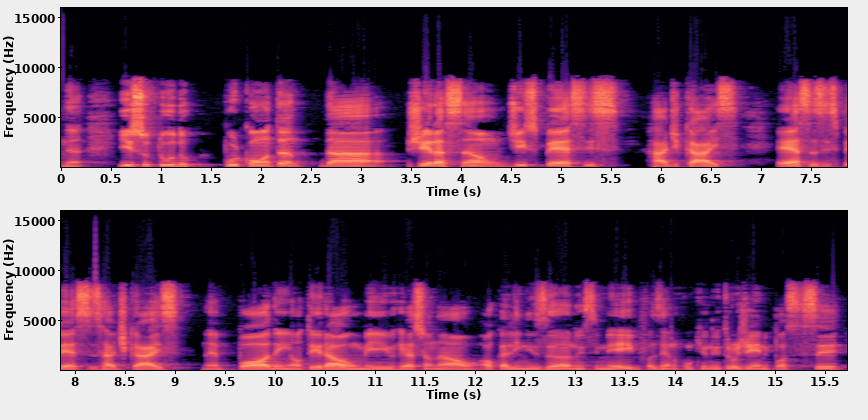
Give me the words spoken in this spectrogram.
Né? Isso tudo por conta da geração de espécies radicais. Essas espécies radicais né, podem alterar o meio reacional, alcalinizando esse meio, fazendo com que o nitrogênio possa ser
